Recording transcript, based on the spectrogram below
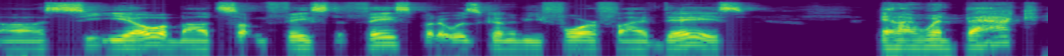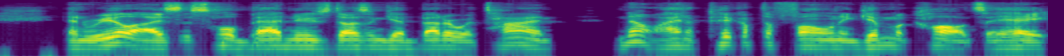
uh, CEO about something face to face, but it was going to be four or five days. And I went back and realized this whole bad news doesn't get better with time. No, I had to pick up the phone and give him a call and say, Hey,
